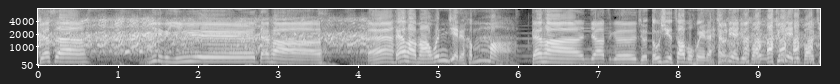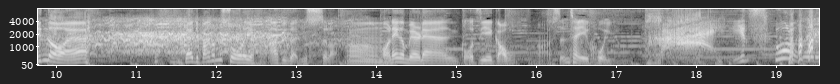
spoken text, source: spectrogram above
徐老师，你这个英语单怕，哎，单话嘛，稳健的很嘛，单怕人家这个就东西找不回来。酒店就报 酒店就报警了，哎，然后就帮他们说了一下啊，就认识了。嗯，哦，两个妹儿呢，个子也高啊，身材也可以，太丑了，我的。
